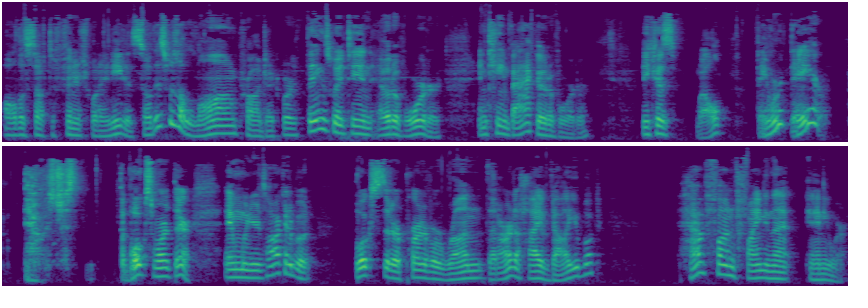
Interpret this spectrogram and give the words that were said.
all the stuff to finish what I needed. So this was a long project where things went in out of order and came back out of order because, well, they weren't there. It was just, the books weren't there. And when you're talking about books that are part of a run that aren't a high value book, have fun finding that anywhere.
